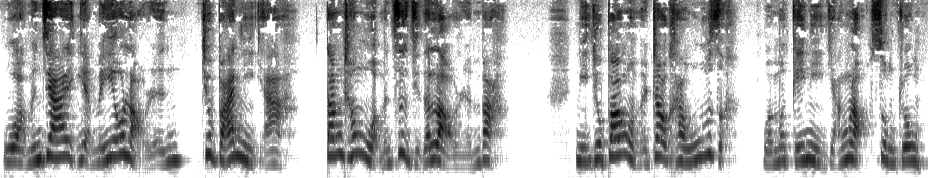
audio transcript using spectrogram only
我们家也没有老人，就把你呀当成我们自己的老人吧，你就帮我们照看屋子，我们给你养老送终。”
